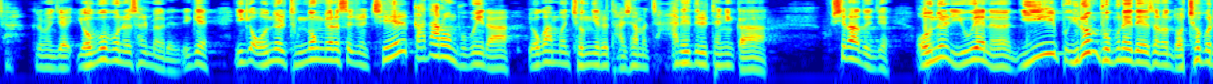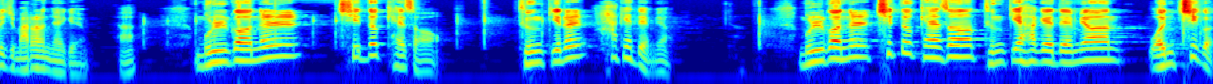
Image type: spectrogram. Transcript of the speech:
자 그러면 이제 이 부분을 설명을 해야 돼요 이게 이게 오늘 등록면허세 중에 제일 까다로운 부분이라 요거 한번 정리를 다시 한번 잘 해드릴 테니까 혹시라도 이제 오늘 이후에는 이 이런 부분에 대해서는 놓쳐버리지 말라는 얘기예요. 자, 물건을 취득해서 등기를 하게 되면 물건을 취득해서 등기하게 되면 원칙은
